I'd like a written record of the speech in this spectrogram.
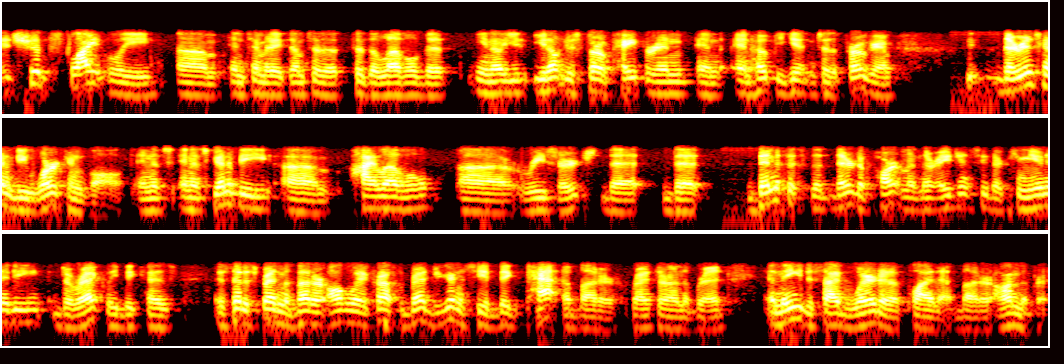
it should slightly um, intimidate them to the to the level that you know you, you don't just throw paper in and, and hope you get into the program. There is going to be work involved, and it's and it's going to be um, high level uh, research that that benefits the, their department, their agency, their community directly because instead of spreading the butter all the way across the bread, you're going to see a big pat of butter right there on the bread, and then you decide where to apply that butter on the bread.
